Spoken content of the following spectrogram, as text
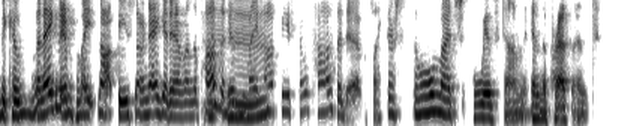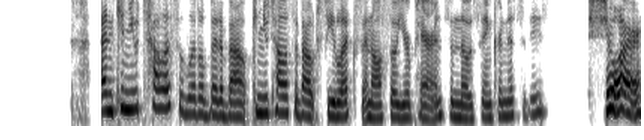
because the negatives might not be so negative and the positives mm-hmm. might not be so positive. Like there's so much wisdom in the present. And can you tell us a little bit about, can you tell us about Felix and also your parents and those synchronicities? Sure.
